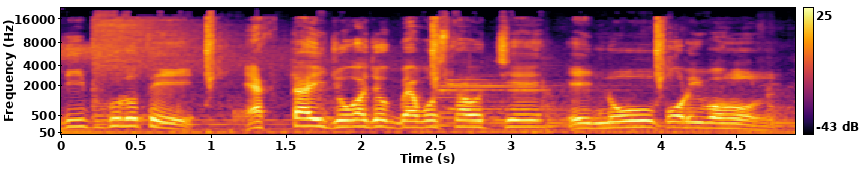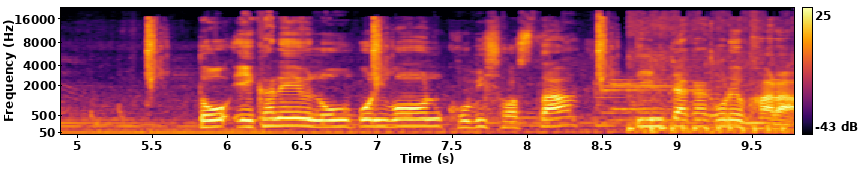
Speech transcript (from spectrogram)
দ্বীপগুলোতে একটাই যোগাযোগ ব্যবস্থা হচ্ছে এই নৌ পরিবহন। তো এখানে নৌ পরিবহন খুবই সস্তা, তিন টাকা করে ভাড়া।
